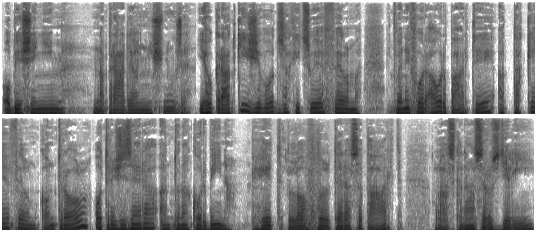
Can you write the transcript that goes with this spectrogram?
oběšením na prádelní šňůře. Jeho krátký život zachycuje film 24 Hour Party a také film Control od režiséra Antona Corbína. Hit Love Will Tear Us Apart Láska nás rozdělí.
